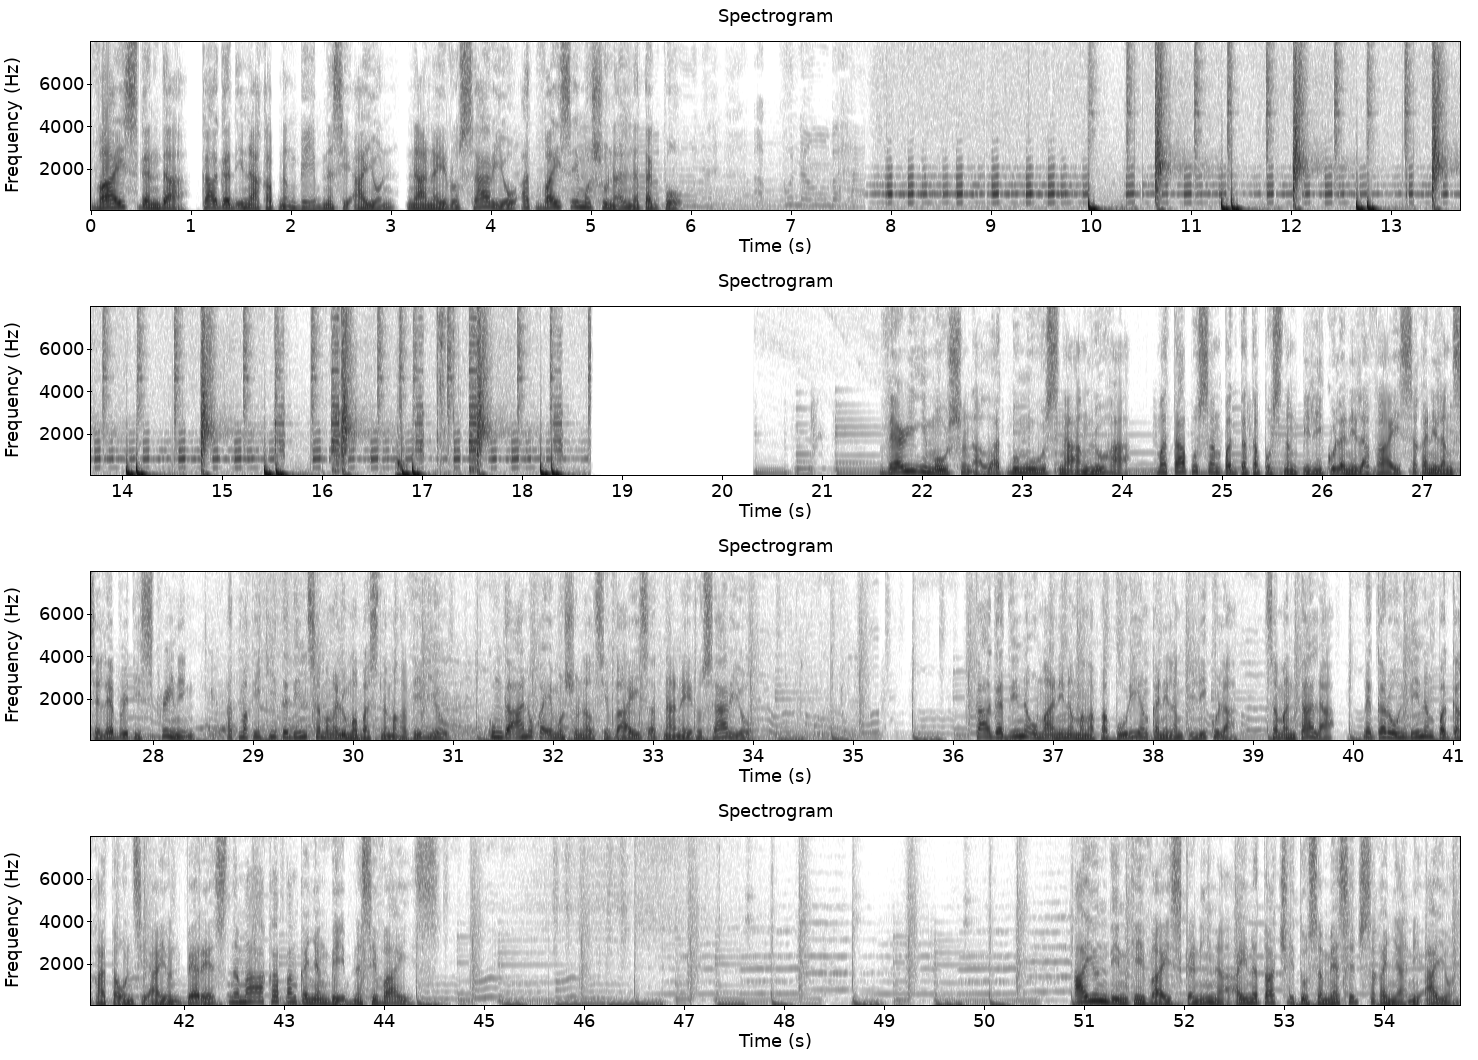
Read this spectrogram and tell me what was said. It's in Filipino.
Vice ganda, kaagad inakap ng babe na si Ayon, Nanay Rosario at Vice emosyonal na tagpo. Very emotional at bumuhos na ang luha, matapos ang pagtatapos ng pelikula nila Vice sa kanilang celebrity screening, at makikita din sa mga lumabas na mga video, kung gaano ka-emosyonal si Vice at Nanay Rosario. Kaagad din na umani ng mga papuri ang kanilang pelikula, samantala, nagkaroon din ng pagkakataon si Ayon Perez na maakap ang kanyang babe na si Vice. Ayon din kay Vice kanina ay natouch ito sa message sa kanya ni Ayon.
